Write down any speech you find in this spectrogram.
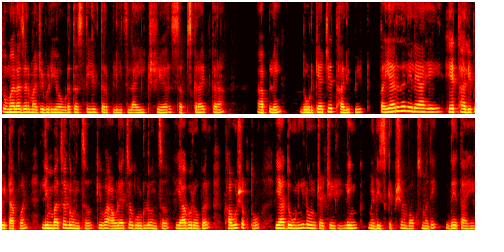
तुम्हाला जर माझे व्हिडिओ आवडत असतील तर प्लीज लाईक शेअर सबस्क्राईब करा. आपले दोडक्याचे थालीपीठ तयार झालेले आहे. हे थालीपीठ आपण लिंबाचं लोणचं किंवा आवळ्याचं गोड लोणचं याबरोबर खाऊ शकतो. या दोन्ही लोणच्याची लिंक मी डिस्क्रिप्शन बॉक्समध्ये देत आहे.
